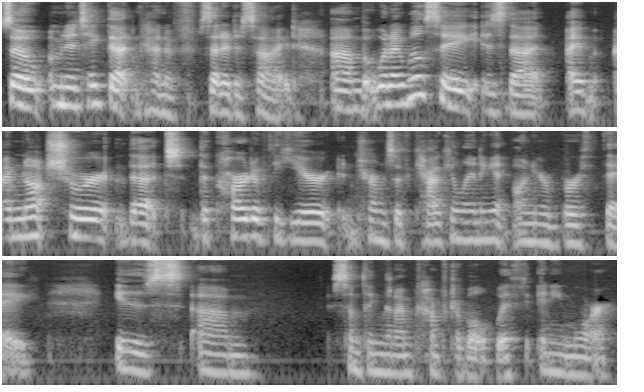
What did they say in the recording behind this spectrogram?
So I'm going to take that and kind of set it aside. Um, but what I will say is that I'm, I'm not sure that the card of the year, in terms of calculating it on your birthday, is um, something that I'm comfortable with anymore.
